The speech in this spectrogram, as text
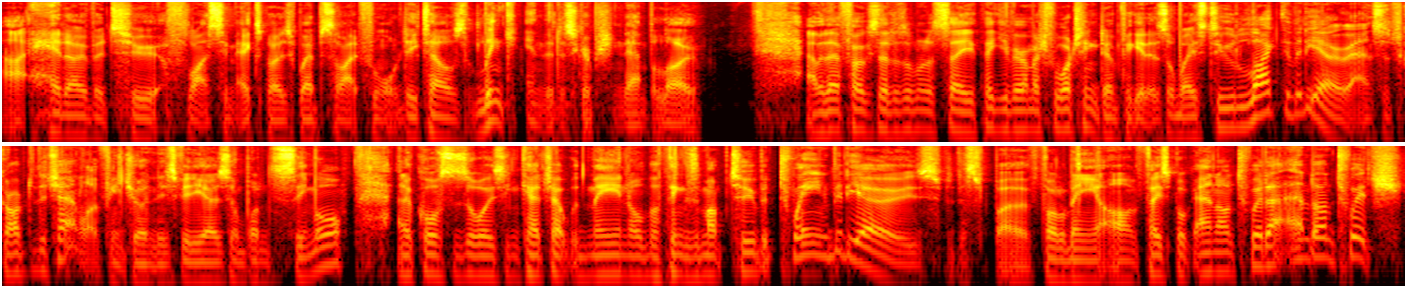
Uh, head over to Flight Sim Expo's website for more details. Link in the description down below. And with that, folks, I just want to say thank you very much for watching. Don't forget, as always, to like the video and subscribe to the channel if you enjoyed these videos and wanted to see more. And of course, as always, you can catch up with me and all the things I'm up to between videos. Just uh, follow me on Facebook and on Twitter and on Twitch.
